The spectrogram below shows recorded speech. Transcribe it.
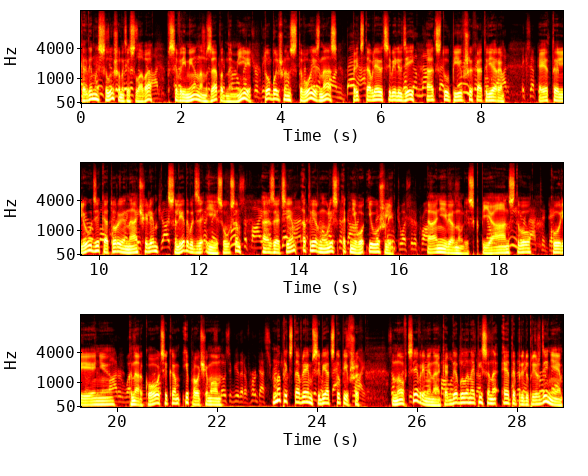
Когда мы слышим эти слова в современном западном мире, то большинство из нас представляют себе людей, отступивших от веры. Это люди, которые начали следовать за Иисусом, а затем отвернулись от Него и ушли. Они вернулись к пьянству, курению, к наркотикам и прочему. Мы представляем себе отступивших — но в те времена, когда было написано это предупреждение,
